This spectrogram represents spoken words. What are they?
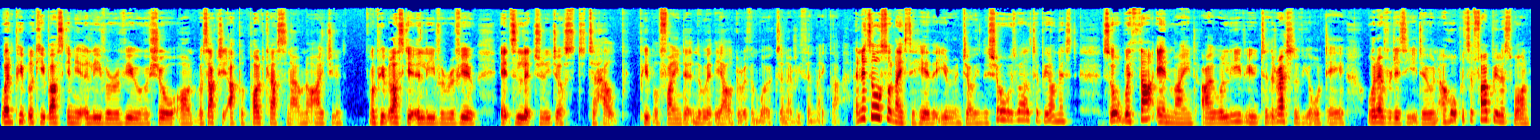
when people keep asking you to leave a review of a show on, well, it's actually Apple Podcasts now, not iTunes. When people ask you to leave a review, it's literally just to help people find it and the way the algorithm works and everything like that. And it's also nice to hear that you're enjoying the show as well, to be honest. So, with that in mind, I will leave you to the rest of your day, whatever it is that you're doing. I hope it's a fabulous one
